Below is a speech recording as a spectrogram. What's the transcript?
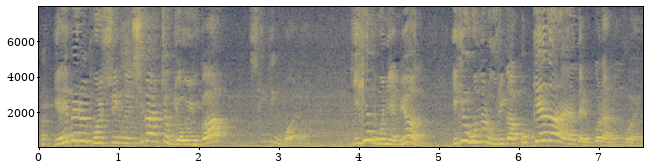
예배를 볼 수 있는 시간적 여유가 생긴 거예요. 이게 뭐냐면 이게 오늘 우리가 꼭 깨달아야 될 거라는 거예요.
